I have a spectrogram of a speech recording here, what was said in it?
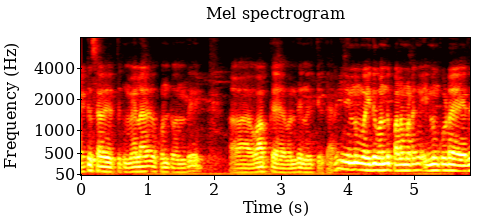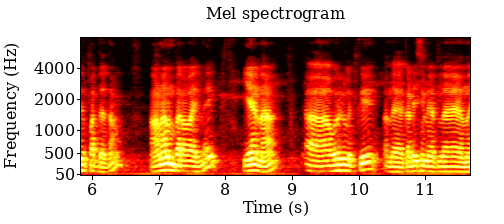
எட்டு சதவீதத்துக்கு மேலாக கொண்டு வந்து வாக்கை வந்து நிறுத்தியிருக்காரு. இன்னும் இது வந்து பல மடங்கு இன்னும் கூட எதிர்பார்த்தது தான். ஆனாலும் பரவாயில்லை. ஏன்னா அவர்களுக்கு அந்த கடைசி நேரத்தில் அந்த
